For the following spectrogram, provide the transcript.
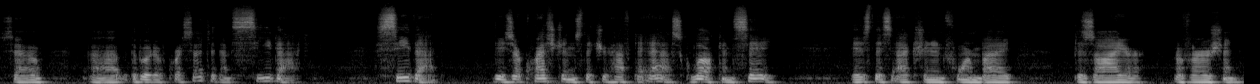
So uh, the Buddha, of course, said to them, See that. See that. These are questions that you have to ask. Look and see. Is this action informed by desire, aversion,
